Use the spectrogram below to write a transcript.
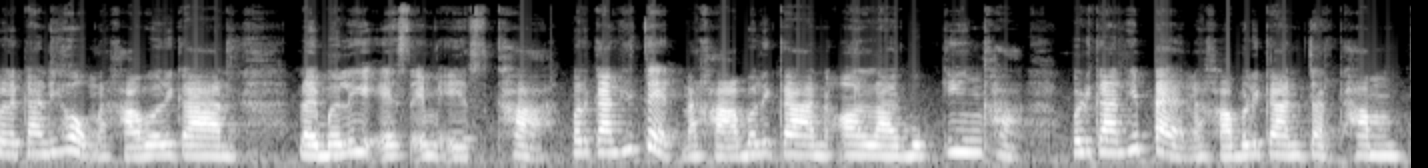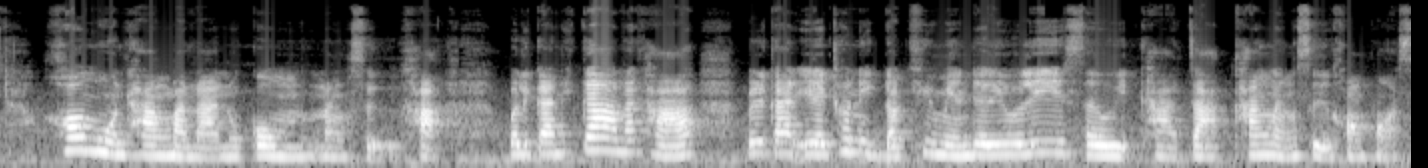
บริการที่ 6 นะคะ บริการ Library SMS ค่ะ บริการที่ 7 นะคะ บริการออนไลน์ Booking ค่ะ บริการที่ 8 นะคะ บริการจัดทำข้อมูลทางบรรณานุกรมหนังสือค่ะ บริการที่ 9 นะคะ บริการ Electronic Document Delivery Service ค่ะ จากคลังหนังสือของหอส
